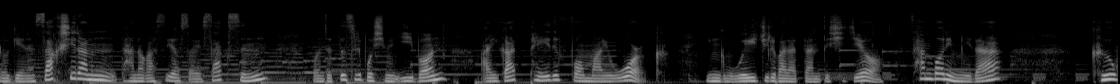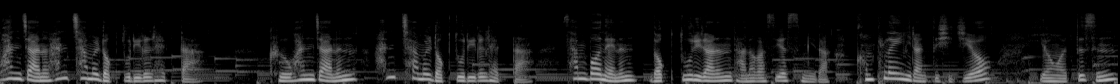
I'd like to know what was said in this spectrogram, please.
여기에는 싹시라는 단어가 쓰였어요. 싹은 먼저 뜻을 보시면 2번 I got paid for my work. 임금 웨이지를 받았다는 뜻이지요. 3번입니다. 그 환자는 한참을 넋두리를 했다. 그 환자는 한참을 넋두리를 했다. 3번에는 넋두리라는 단어가 쓰였습니다. complain이란 뜻이지요. 영어 뜻은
